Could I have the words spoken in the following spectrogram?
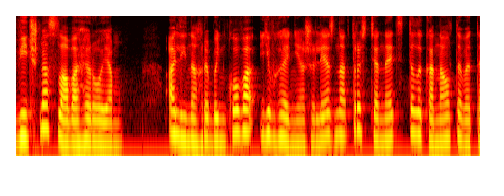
Вічна слава героям! Аліна Гребенькова, Євгенія Железна, Тростянець, телеканал ТВТ.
